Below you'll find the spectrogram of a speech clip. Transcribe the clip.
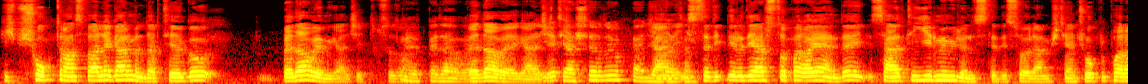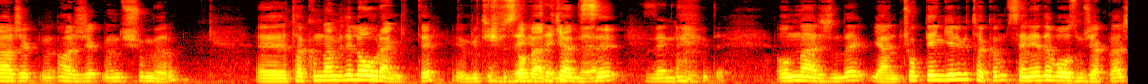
hiçbir şok transferle gelmediler. Thiago bedavaya mı gelecekti bu sezon? Evet bedava. Bedavaya gelecek. İhtiyaçları da yok bence Yani zaten. istedikleri diğer stoper Ayen de Celtic'in 20 milyon istediği söylenmişti. Yani çok bir para harcayacak, harcayacaklarını düşünmüyorum. Ee, takımdan bir de Lovren gitti. Ee, müthiş bir stoperdi gitti. kendisi. Zenit'e gitti. Onun haricinde yani çok dengeli bir takım. Seneye de bozmayacaklar.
